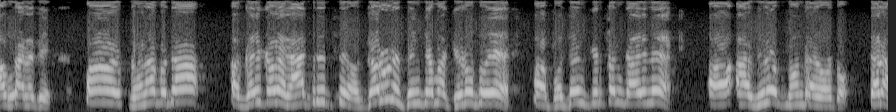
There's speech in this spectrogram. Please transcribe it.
આવતા નથી. પણ ઘણા બધા ગઈકાલે રાત્રિ હજારોની સંખ્યામાં ખેડૂતોએ ભજન કીર્તન ગાઈને આ વિરોધ નોંધાયો હતો. ત્યારે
